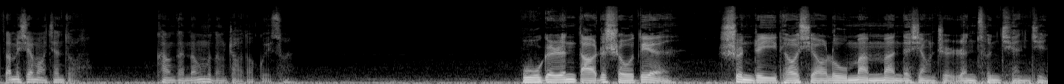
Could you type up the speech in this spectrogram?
咱们先往前走，看看能不能找到鬼村。五个人打着手电，顺着一条小路，慢慢的向纸人村前进。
